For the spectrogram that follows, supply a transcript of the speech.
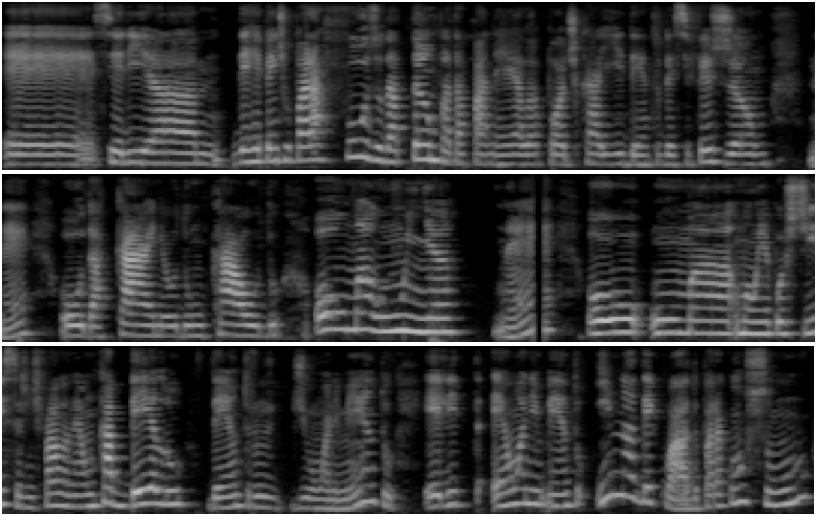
é, seria, de repente, o parafuso da tampa da panela pode cair dentro desse feijão, né? Ou da carne, ou de um caldo, ou uma unha, né? Ou uma, uma unha postiça, a gente fala, né? Um cabelo dentro de um alimento, ele é um alimento inadequado para consumo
